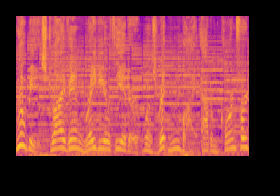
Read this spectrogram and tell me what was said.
Ruby's Drive-In Radio Theater was written by Adam Cornford,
